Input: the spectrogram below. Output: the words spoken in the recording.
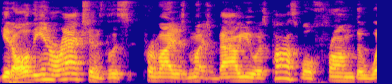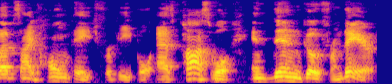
get all the interactions, let's provide as much value as possible from the website homepage for people as possible, and then go from there.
